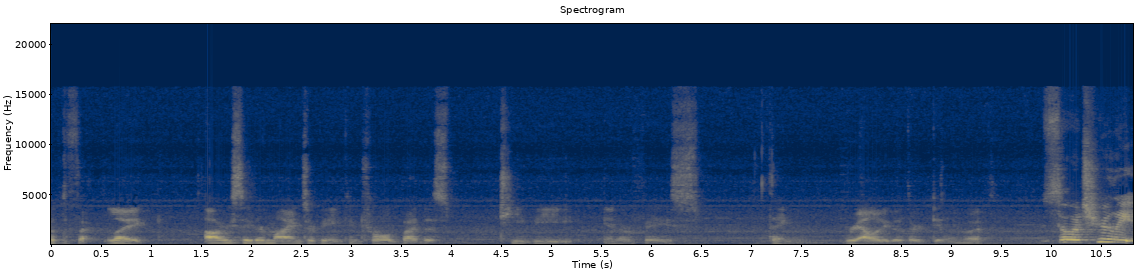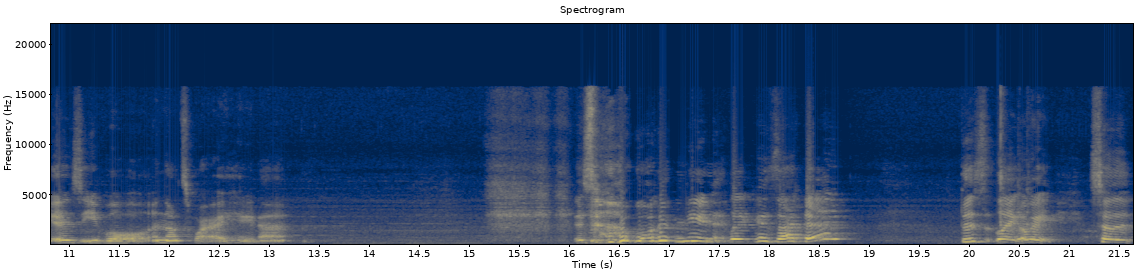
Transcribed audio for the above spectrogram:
But the fact, like, obviously their minds are being controlled by this TV interface thing, reality that they're dealing with. So it truly is evil, and that's why I hate it. Is that what I mean? Like, is that it? This, like, okay, so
